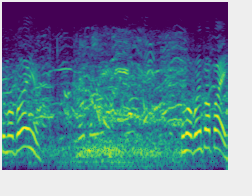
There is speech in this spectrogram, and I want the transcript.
tomou banho? Tomou banho, papai?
